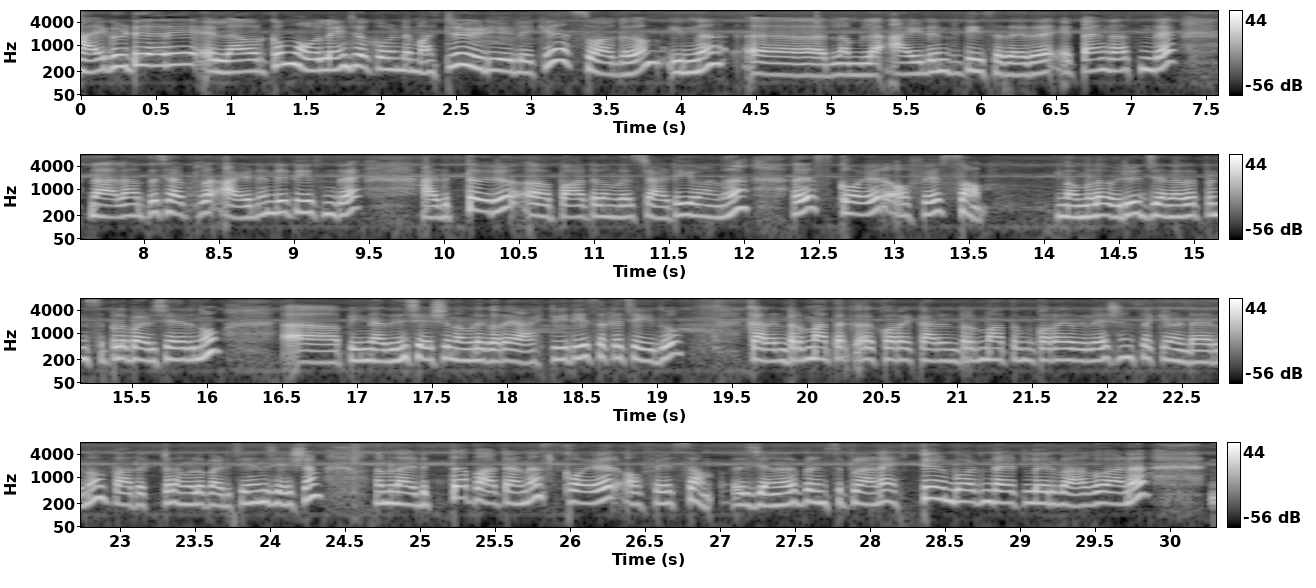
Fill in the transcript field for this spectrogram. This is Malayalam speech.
ഹായ് കൂട്ടുകാരെ. എല്ലാവർക്കും ഓൺലൈൻ ചോക്കോണിന്റെ മറ്റൊരു വീഡിയോയിലേക്ക് സ്വാഗതം. ഇന്ന് നമ്മൾ ഐഡന്റിറ്റീസ് അതായത് എട്ടാം ക്ലാസ്സിന്റെ നാലാമത്തെ ചാപ്റ്റർ ഐഡന്റിറ്റീസിന്റെ അടുത്തൊരു പാട്ട് നമ്മൾ സ്റ്റാർട്ട് ചെയ്യുവാണ്. അത് സ്ക്വയർ ഓഫ് എ സം നമ്മൾ ഒരു ജനറൽ പ്രിൻസിപ്പിൾ പഠിച്ചായിരുന്നു. പിന്നെ അതിനുശേഷം നമ്മൾ കുറേ ആക്ടിവിറ്റീസ് ഒക്കെ ചെയ്തു. കലണ്ടർ മാത്തൊക്കെ കുറേ കലണ്ടർ മാത്തും കുറേ റിലേഷൻസ് ഒക്കെ ഉണ്ടായിരുന്നു. അപ്പോൾ അതൊക്കെ നമ്മൾ പഠിച്ചതിന് ശേഷം നമ്മൾ അടുത്ത പാട്ടാണ് സ്ക്വയർ ഓഫ് എ സം ഒരു ജനറൽ പ്രിൻസിപ്പിളാണ് ഏറ്റവും ഇമ്പോർട്ടന്റ് ആയിട്ടുള്ള ഒരു ഭാഗമാണ്.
